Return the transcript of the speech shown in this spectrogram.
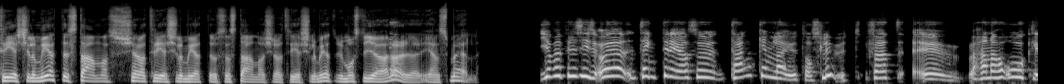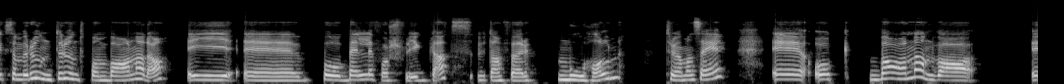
tre kilometer, stanna, köra tre kilometer och sen stanna och köra tre kilometer. Du måste göra det där i en smäll. Ja men precis, och jag tänkte det, alltså, tanken lär ju ta slut. För att eh, han har åkt liksom runt, runt på en bana då, i, eh, på Bellefors flygplats utanför Moholm, tror jag man säger. Eh, och banan var eh,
